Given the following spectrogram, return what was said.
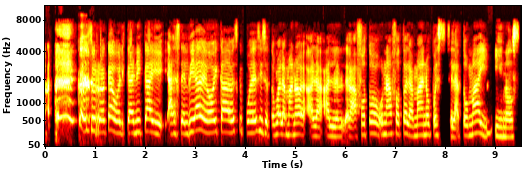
con su roca volcánica y hasta el día de hoy cada vez que puedes y se toma la mano a la, foto, una foto a la mano, pues se la toma y, y nos,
